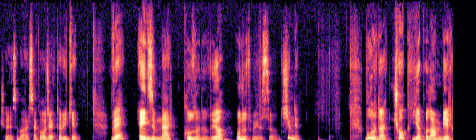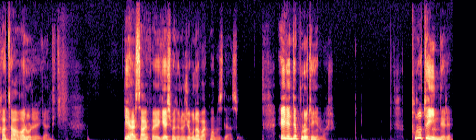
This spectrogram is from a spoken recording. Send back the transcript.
Şurası bağırsak olacak tabii ki. Ve enzimler kullanılıyor. Unutmuyorsun. Şimdi burada çok yapılan bir hata var oraya geldik. Diğer sayfaya geçmeden önce buna bakmamız lazım. Elinde protein var. Proteinleri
